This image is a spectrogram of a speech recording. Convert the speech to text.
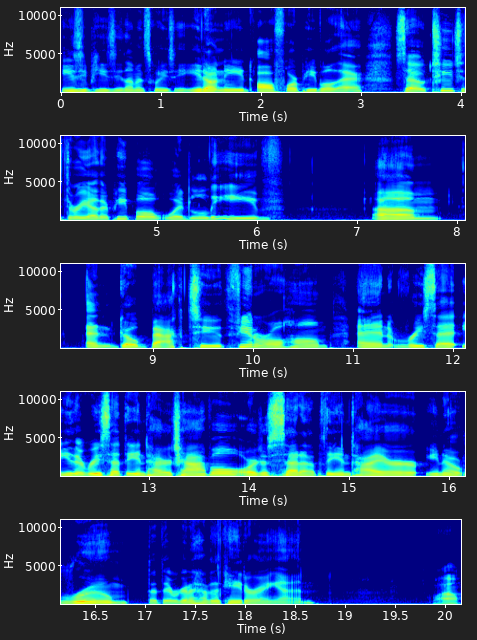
easy peasy lemon squeezy. You don't need all four people there. So two to three other people would leave um and go back to the funeral home and reset either reset the entire chapel or just set up the entire, you know, room that they were going to have the catering in Wow.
